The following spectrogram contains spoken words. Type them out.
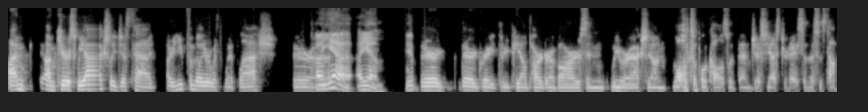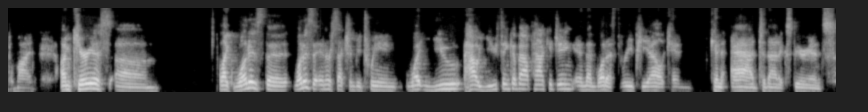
I'm I'm curious. We actually just had. Are you familiar with Whiplash? They're uh, uh, yeah, I am. Yep. They're they're a great 3PL partner of ours, and we were actually on multiple calls with them just yesterday. So this is top of mind. I'm curious. Um, like what is the what is the intersection between what you how you think about packaging and then what a 3pl can can add to that experience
